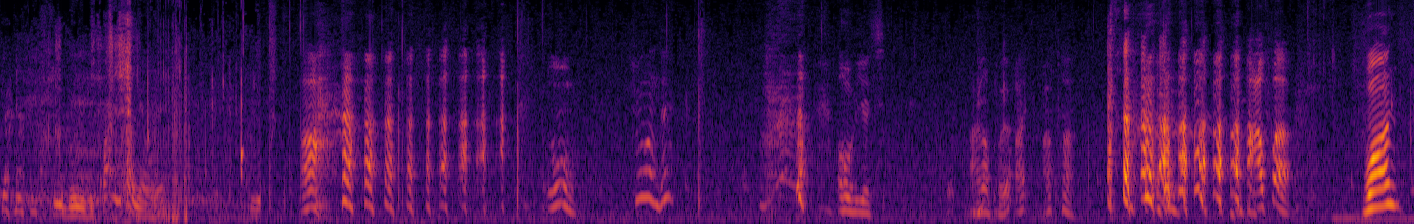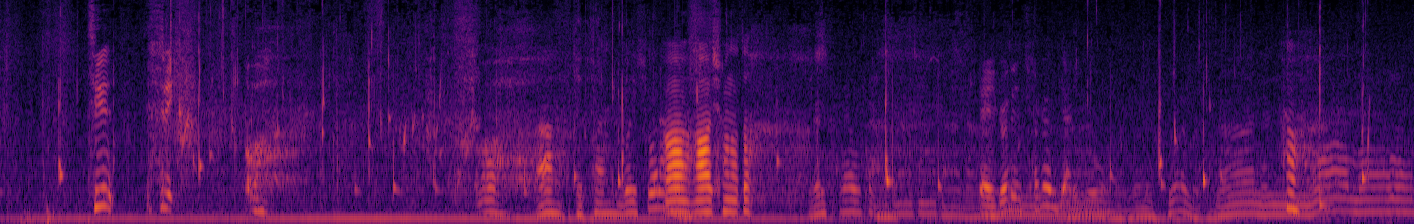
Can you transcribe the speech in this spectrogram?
오, 시원한데? 어우, 얘, 씨. 안 아파요? 아, 아파. 아파. 원, 투, 쓰리. 아 괜찮아 이건 시원한 아, 아, 시원하다. 야 이거는 차가운 게 아니고. 나는 아. 너무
